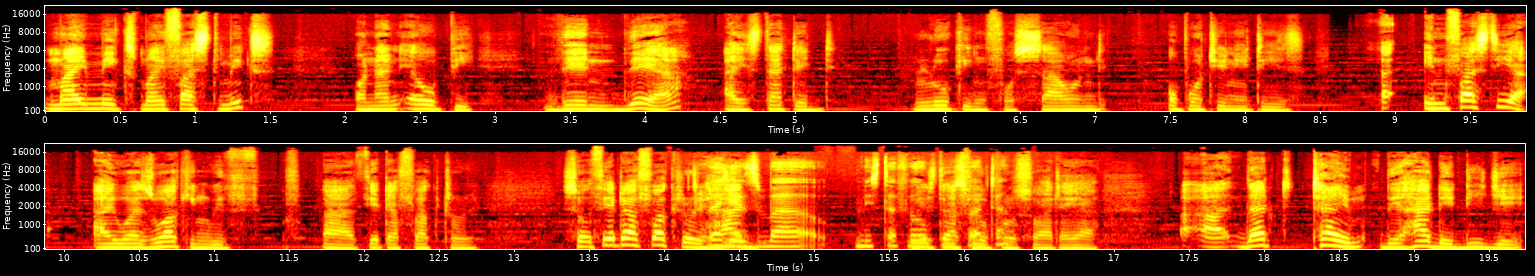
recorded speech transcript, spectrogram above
my mix my first mix on an lp then there i started looking for sound opportunities Uh, in first year i was working with uh, theatre factory so theatre factory That had Mr. Phil Mr. Phil yeah. Uh, that time they had a DJ.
